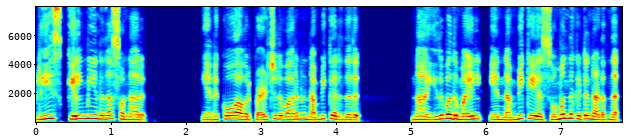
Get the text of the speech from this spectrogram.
ப்ளீஸ் கில்மீன்னு தான் சொன்னாரு. எனக்கோ அவர் பழிச்சிடுவாருன்னு நம்பிக்கை இருந்தது. நான் இருபது மைல் என் நம்பிக்கைய சுமந்துகிட்டு நடந்தேன்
